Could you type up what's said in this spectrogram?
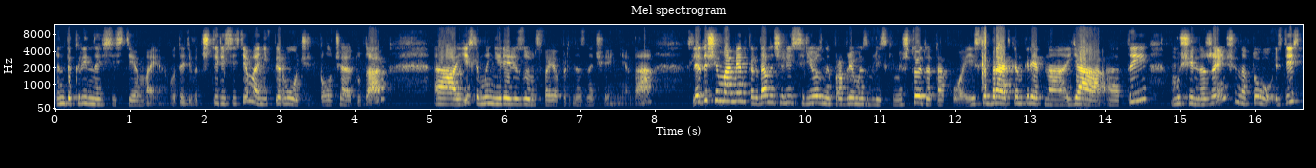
эндокринной системой. Вот эти вот четыре системы, они в первую очередь получают удар, а, если мы не реализуем свое предназначение. Да? Следующий момент, когда начались серьезные проблемы с близкими. Что это такое? Если брать конкретно я, э, ты, мужчина, женщина, то здесь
